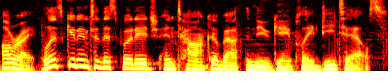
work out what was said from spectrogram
Alright, let's get into this footage and talk about the new gameplay details.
